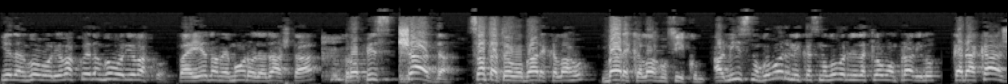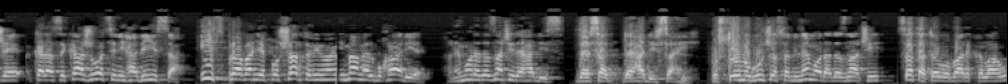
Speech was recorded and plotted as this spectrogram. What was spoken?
jedan govori ovako, jedan govori ovako. Pa je jednome morao da da šta? Propis šada. Svatate ovo, barek Allahu, barek Allahu fikum. Ali mi smo govorili, kad smo govorili dakle o ovom pravilu, kada kaže, kada se kaže u ocjeni hadisa, ispravan je po šartovima imama El Buharije, To ne mora da znači da je hadis, da je, sad, da je hadis sahih. Postoji mogućnost, ali ne mora da znači, svatate ovo, barek Allahu,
